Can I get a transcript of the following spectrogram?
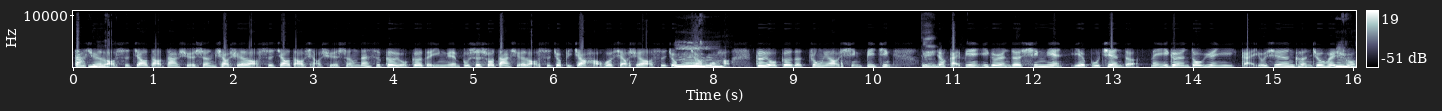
大学老师教导大学生，小学老师教导小学生，但是各有各的因缘，不是说大学老师就比较好，或小学老师就比较不好，各有各的重要性。毕竟要改变一个人的心念，也不见得每一个人都愿意改。有些人可能就会说：“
